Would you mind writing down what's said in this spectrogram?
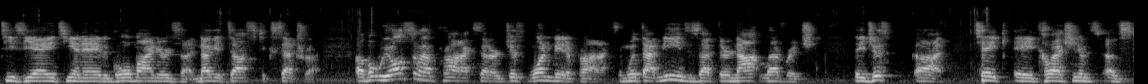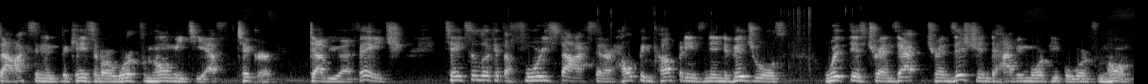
TZA, TNA, the gold miners, uh, Nugget Dust, etc. Uh, but we also have products that are just one beta products, and what that means is that they're not leveraged. They just take a collection of, of stocks, and in the case of our work from home ETF, ticker WFH, takes a look at the 40 stocks that are helping companies and individuals with this transa- transition to having more people work from home.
